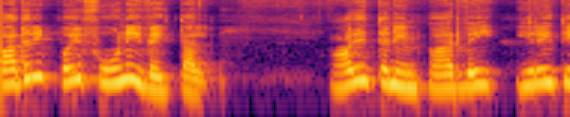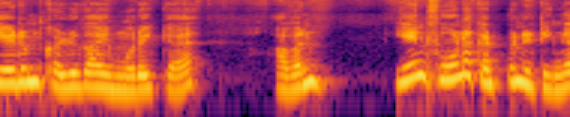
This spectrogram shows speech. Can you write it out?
பதறிப்போய் ஃபோனை வைத்தாள். ஆதித்தனின் பார்வை இறை தேடும் கழுகாய் முறைக்க அவன் ஏன் ஃபோனை கட் பண்ணிட்டீங்க?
